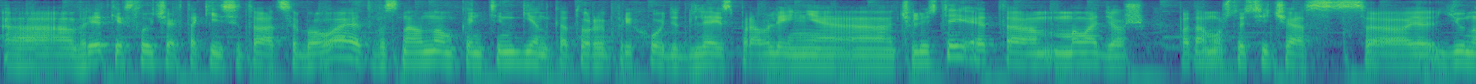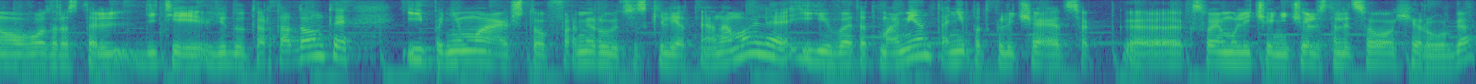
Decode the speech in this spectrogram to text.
А, в редких случаях такие ситуации бывают. В основном контингент, который приходит для исправления э, челюстей, это молодежь. Потому что сейчас с э, юного возраста детей ведут ортодонты и понимают, что формируется скелетная аномалия, и в этот момент они подключаются к, э, к своему лечению челюстно-лицевого хирурга,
